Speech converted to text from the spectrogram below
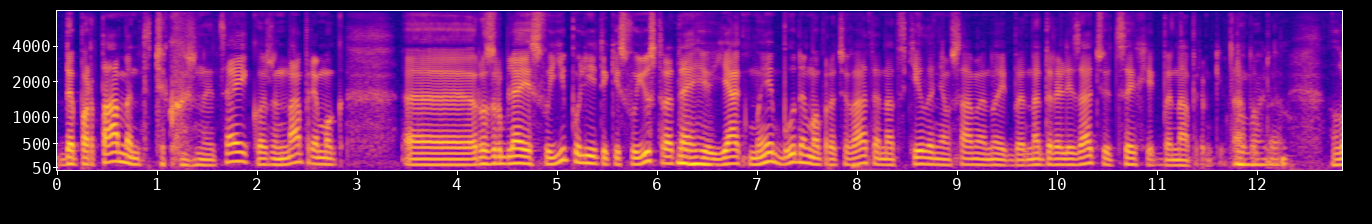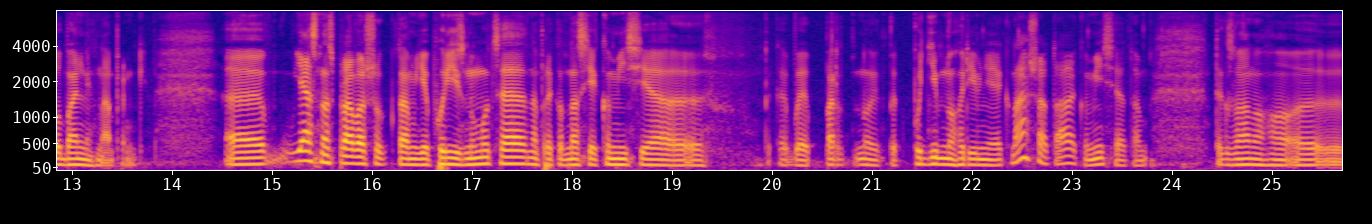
департамент чи кожен цей, кожен напрямок розробляє свої політики, свою стратегію, mm-hmm. як ми будемо працювати над втіленням саме ну, якби, над реалізацією цих якби, напрямків, Глобально. тобто глобальних напрямків. Е, Ясна справа, що там є по-різному. Це, наприклад, у нас є комісія е, така якби, ну, якби, подібного рівня, як наша, та комісія там. Так званого е,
